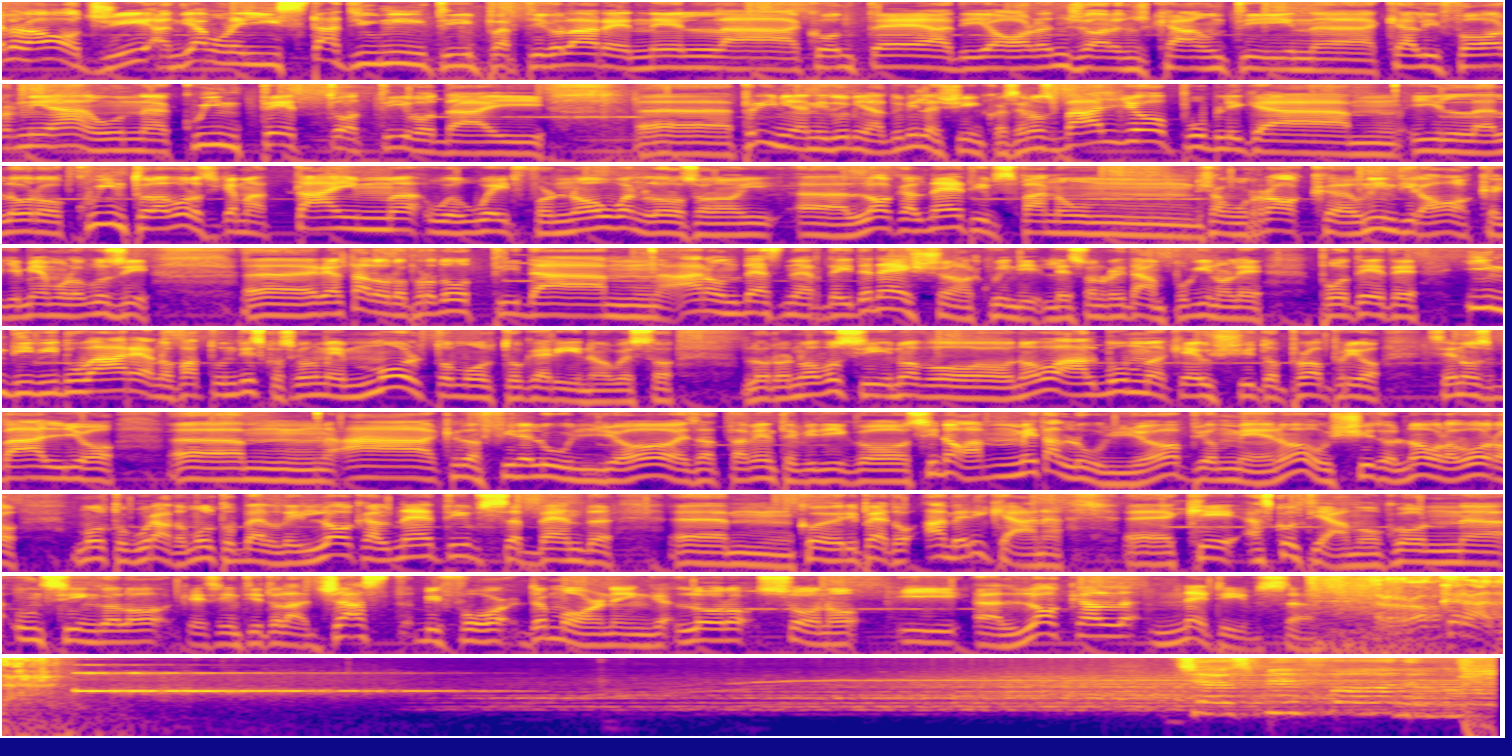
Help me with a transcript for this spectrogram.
E allora oggi andiamo negli Stati Uniti, in particolare nella contea di Orange, Orange County in eh, California, un quintetto attivo dai eh, primi anni 2000 al 2005 se non sbaglio, pubblica um, il loro quinto lavoro, si chiama Time Will Wait for No One, loro sono i uh, Local Natives, fanno un, diciamo, un rock, un indie rock, chiamiamolo così, uh, in realtà loro prodotti da um, Aaron Dessner dei The National, quindi le sonorità un pochino le potete individuare, hanno fatto un disco secondo me molto molto carino, questo loro nuovo, sì, nuovo, nuovo album che è uscito proprio, se non sbaglio, um, a, credo a fine luglio, esattamente vi dico, sì no, a metà luglio più o meno, è uscito il nuovo lavoro molto curato, molto bello dei Local Natives, band, um, come ripeto, americana, eh, che ascoltiamo con un singolo che si intitola Just Before the Morning, loro sono i uh, Local Natives. Rock Radar. Just before the morning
